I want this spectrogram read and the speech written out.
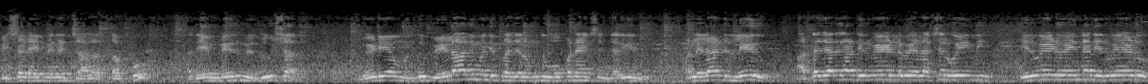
డిసైడ్ అయిపోయింది చాలా తప్పు. అదేం లేదు మీరు చూశారు. మీడియా ముందు వేలాది మంది ప్రజల ముందు ఓపెన్ యాక్షన్ జరిగింది. అందులో ఎలాంటిది లేదు. అట్లా జరగాలంటే ఇరవై ఏడు వేల లక్షలు పోయింది. ఇరవై ఏడు పోయిందని ఇరవై ఏడు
